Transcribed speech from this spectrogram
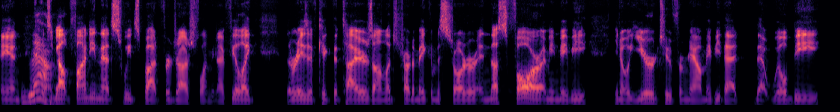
and yeah. it's about finding that sweet spot for Josh Fleming. I feel like the Rays have kicked the tires on. Let's try to make him a starter, and thus far, I mean, maybe you know a year or two from now, maybe that that will be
